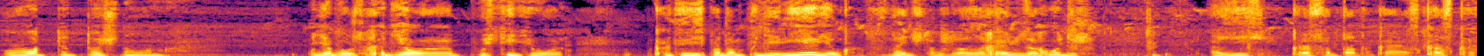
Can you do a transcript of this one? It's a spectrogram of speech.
Вот это точно он. Я просто хотел э, пустить его как-то здесь потом по деревьям, как-то, знаете, что сюда заходишь, заходишь, а здесь красота такая, сказка.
